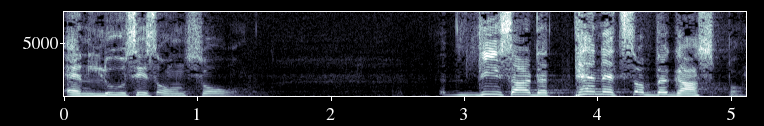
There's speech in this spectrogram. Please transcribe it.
and lose his own soul? These are the tenets of the gospel.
